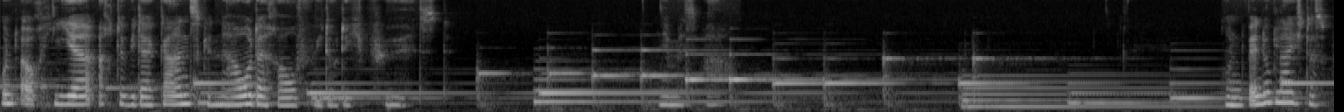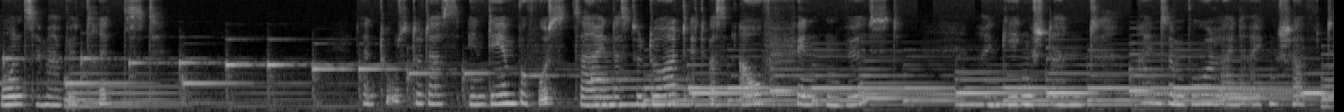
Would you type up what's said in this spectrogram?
Und auch hier achte wieder ganz genau darauf, wie du dich fühlst. Du gleich das Wohnzimmer betrittst, dann tust du das in dem Bewusstsein, dass du dort etwas auffinden wirst. Ein Gegenstand, ein Symbol, eine Eigenschaft,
